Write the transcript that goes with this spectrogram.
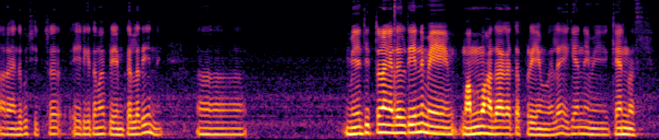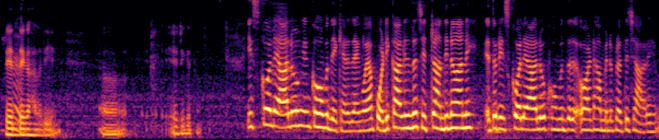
අර ඇඳපු චිත්‍ර ඒ ටික තමයි ප්‍රේම් කරලා තියෙන්නේ මේ චිත්‍ර නම් ඇඳලා තියෙන්නේ මේ මමම හදාගත්ත ප්‍රේම් වල ඒ කියන්නේ මේ කැන්වස් රෙද් එක හලා තියෙන්නේ. අ, ඒ ටික තමයි. ඉස්කෝලේ යාළුවන්ගෙන් කොහොමද ඒ කියන්නේ? දැන් ඔයා පොඩි කාලේ ඉඳලා චිත්‍ර අඳිනවානේ. එතකොට ඉස්කෝලේ යාළුවෝ කොහොමද ඔයාට හම්බෙන ප්‍රතිචාර එහෙම?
